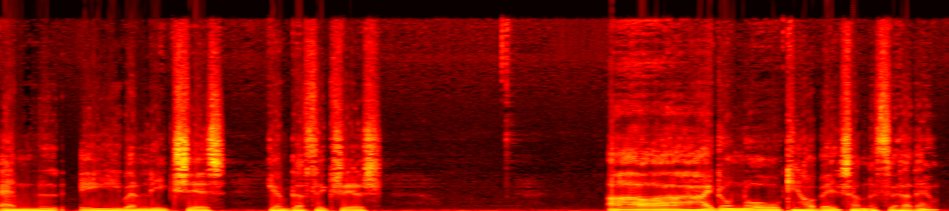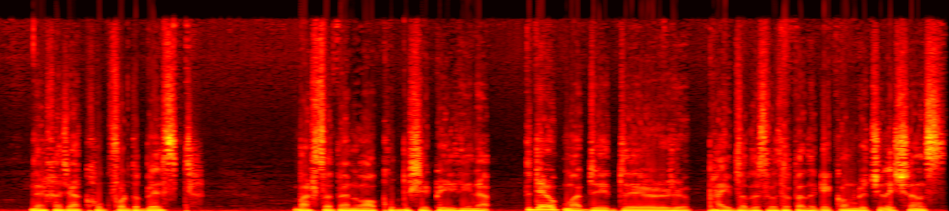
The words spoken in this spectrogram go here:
অ্যান্ড এইবার লিগ শেষ চ্যাম্পিয়ন্স লিগ শেষ। আই ডোন্ট নো কী হবে সামনে সেখানে দেখা যাক hope for the best Barca হওয়া খুব বেশি একটা ইজি না। যাই হোক, মাদ্রিদের ফাইভ সদস্য আছে তাদেরকে কংগ্রেচুলেশনস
